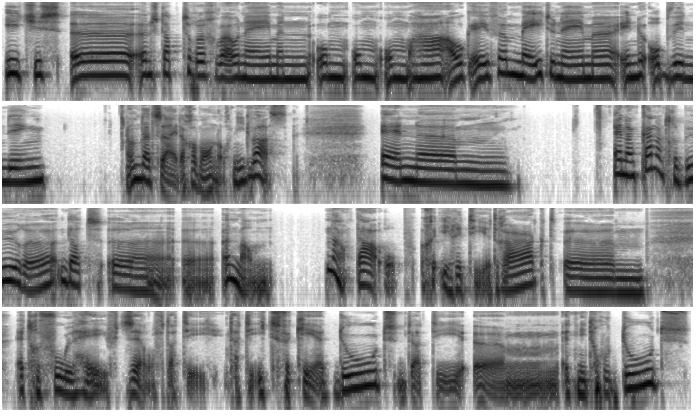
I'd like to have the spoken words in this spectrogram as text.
ietsjes uh, een stap terug wou nemen om, om, om haar ook even mee te nemen in de opwinding. Omdat zij er gewoon nog niet was. En, um, en dan kan het gebeuren dat uh, uh, een man nou, daarop geïrriteerd raakt. Um, het gevoel heeft zelf dat hij, dat iets verkeerd doet, dat hij um, het niet goed doet,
